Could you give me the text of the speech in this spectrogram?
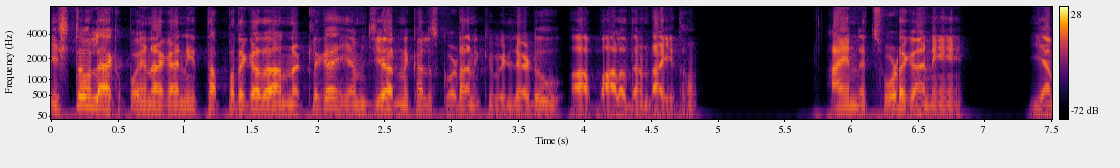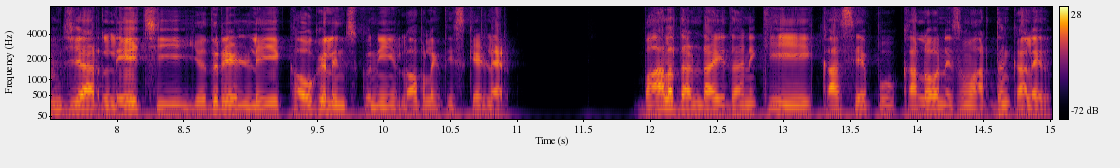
ఇష్టం లేకపోయినా గాని తప్పదు కదా అన్నట్లుగా ఎంజీఆర్ను కలుసుకోవడానికి వెళ్ళాడు ఆ బాలదండాయుధం. ఆయన చూడగానే ఎంజీఆర్ లేచి ఎదురెళ్ళి కౌగలించుకుని లోపలికి తీసుకెళ్ళారు. బాలదండాయుధానికి కాసేపు కలో నిజం అర్థం కాలేదు.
